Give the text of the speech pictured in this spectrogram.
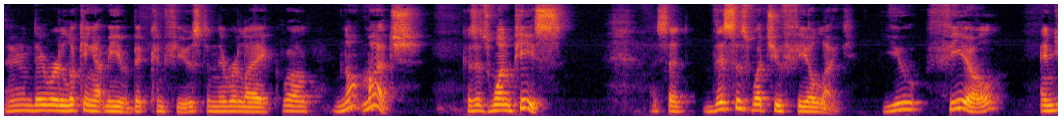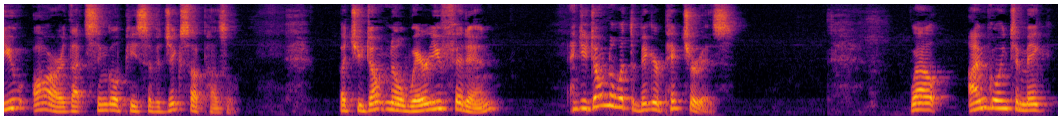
and they were looking at me a bit confused and they were like, Well, not much, because it's one piece. I said, This is what you feel like. You feel and you are that single piece of a jigsaw puzzle, but you don't know where you fit in and you don't know what the bigger picture is. Well, I'm going to make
